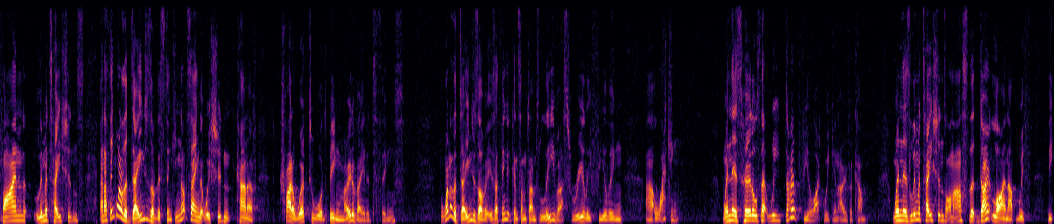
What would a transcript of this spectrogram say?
find limitations. And I think one of the dangers of this thinking, not saying that we shouldn't kind of try to work towards being motivated to things, but one of the dangers of it is I think it can sometimes leave us really feeling uh, lacking. When there's hurdles that we don't feel like we can overcome, when there's limitations on us that don't line up with the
